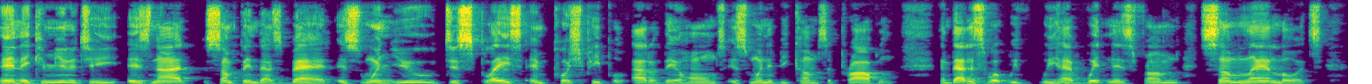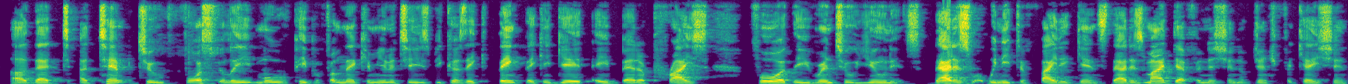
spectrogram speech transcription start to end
in a community is not something that's bad. It's when you displace and push people out of their homes is when it becomes a problem. And that is what we we have witnessed from some landlords uh, that attempt to forcefully move people from their communities because they think they can get a better price for the rental units. That is what we need to fight against. That is my definition of gentrification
